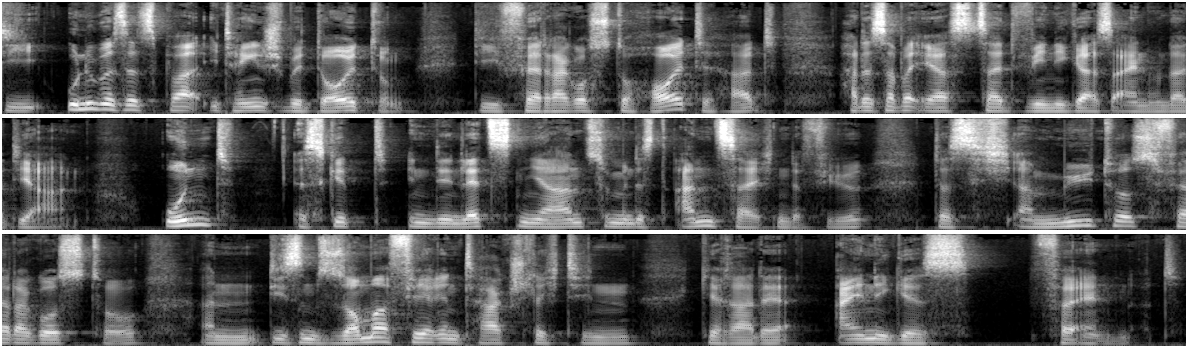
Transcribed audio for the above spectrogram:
Die unübersetzbar italienische Bedeutung, die Ferragosto heute hat, hat es aber erst seit weniger als 100 Jahren. Und Es gibt in den letzten Jahren zumindest Anzeichen dafür, dass sich am Mythos Ferragosto, an diesem Sommerferientag schlechthin, gerade einiges verändert.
